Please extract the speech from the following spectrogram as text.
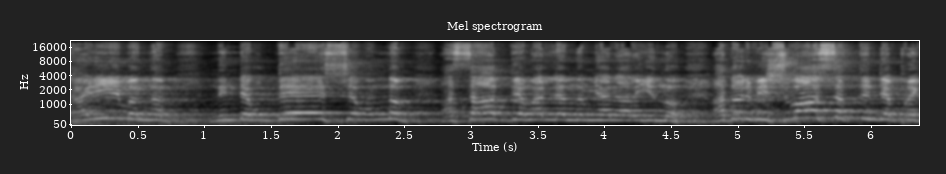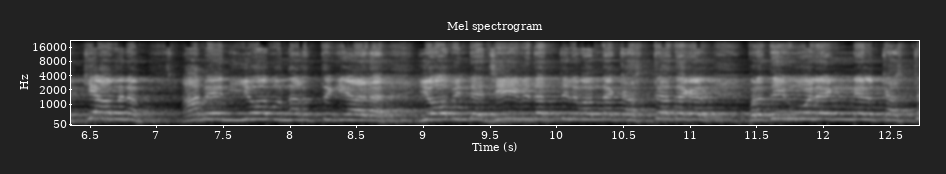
കഴിയുമെന്നും നിന്റെ ഉദ്ദേശമൊന്നും അസാധ്യമല്ലെന്നും ഞാൻ അറിയുന്നു. അതൊരു വിശ്വാസത്തിന്റെ പ്രഖ്യാപനം. ആമേൻ. യോബ് നടത്തുകയാണ്. യോബിന്റെ ജീവിതത്തിൽ വന്ന കഷ്ടതകൾ പ്രതികൂലങ്ങൾ കഷ്ട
